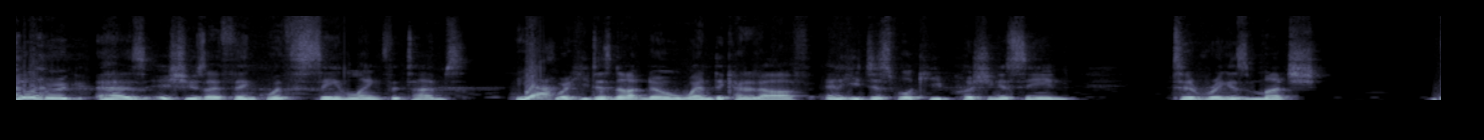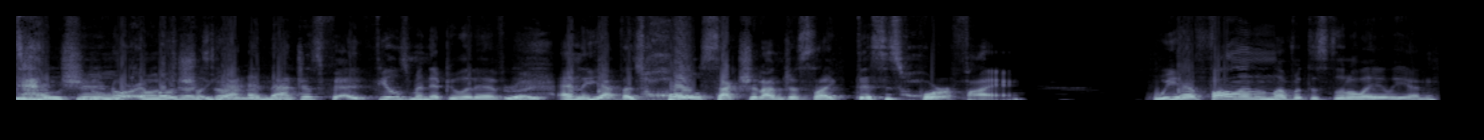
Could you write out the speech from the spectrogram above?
Spielberg has issues, I think, with scene length at times, Yeah. where he does not know when to cut it off, and he just will keep pushing a scene to bring as much Tension emotional or emotional. Yeah. it, And yeah. that just it feels manipulative. right. And yeah, this whole section, I'm just like, this is horrifying. We have fallen in love with this little alien,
